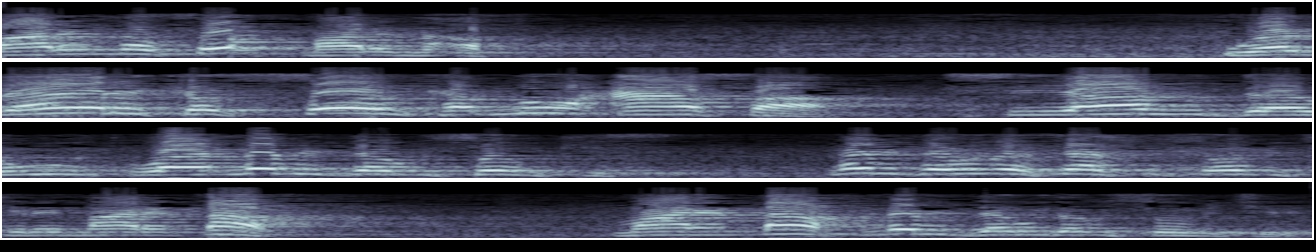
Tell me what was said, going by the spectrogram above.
maalinna soom maalinna afur wadaalika soonka nuucaasa siyaamu daawuud waa nebi daawuud soonkiisa nebi daawuuda saas u soomi jiray maalin dhaaf maalin dhaaf nebi daawuuda u soomi jiray.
